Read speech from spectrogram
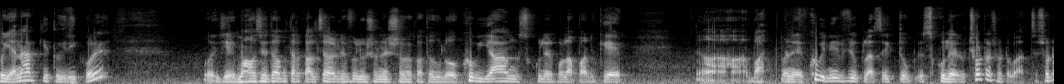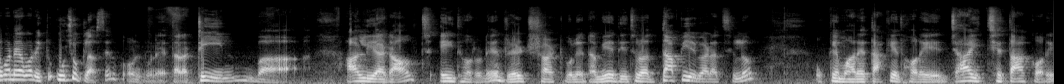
ওই এনার্কি তৈরি করে ওই যে মাও জেদং তার কালচারাল রেভলিউশনের সময় কতগুলো খুব ইয়াং স্কুলের পোলাপানকে মানে খুবই নিচু ক্লাস একটু স্কুলের ছোট ছোট বাচ্চা। ছোটো মানে আবার একটু উঁচু ক্লাসের মানে তারা টিন বা আর্লি অ্যাডাল্ট এই ধরনের রেড শার্ট বলে নামিয়ে দিয়েছিল ওরা দাপিয়ে বেড়াচ্ছিল। ওকে মারে, তাকে ধরে, যা ইচ্ছে তা করে।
